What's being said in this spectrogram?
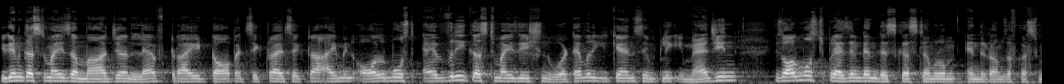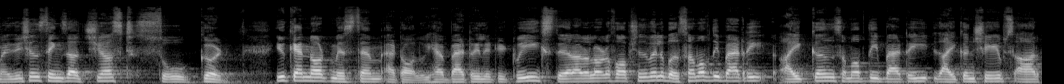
You can customize the margin, left, right, top, etc. etc. I mean, almost every customization, whatever you can simply imagine, is almost present in this custom ROM in the terms of customizations. Things are just so good you cannot miss them at all. We have battery related tweaks. There are a lot of options available. Some of the battery icons some of the battery icon shapes are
